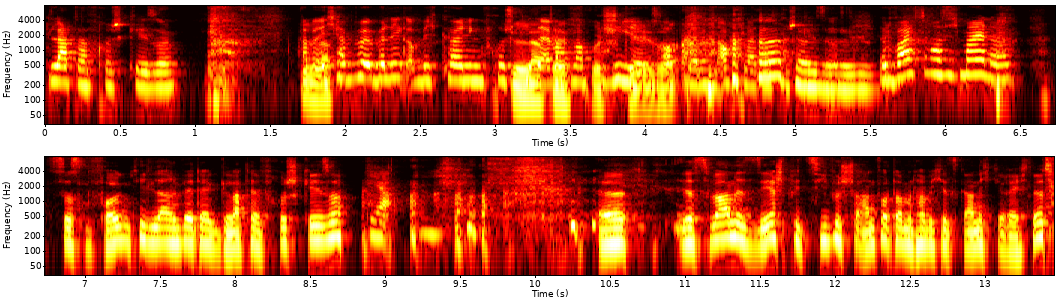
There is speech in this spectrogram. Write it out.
glatter Frischkäse. Aber ich habe mir überlegt, ob ich Körnigen Frischkäse einfach mal probiere. Ob der dann auch glatter Frischkäse ist. Du weißt doch, was ich meine. Ist das ein Folgentitel an, der glatte Frischkäse? Ja. Äh, das war eine sehr spezifische Antwort, damit habe ich jetzt gar nicht gerechnet.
